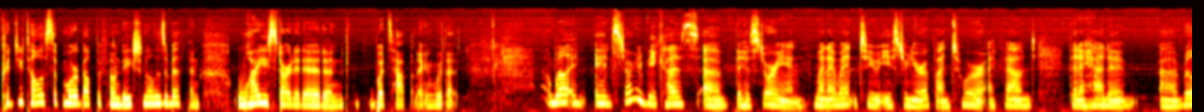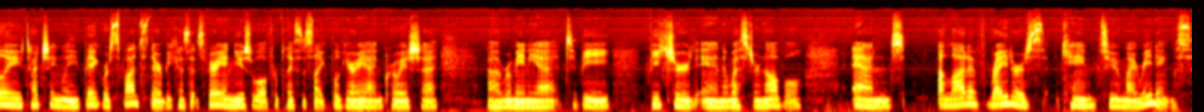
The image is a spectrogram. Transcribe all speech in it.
Could you tell us more about the foundation, Elizabeth, and why you started it and what's happening with it? Well, it, it started because of the historian. When I went to Eastern Europe on tour, I found that I had a, a really touchingly big response there because it's very unusual for places like Bulgaria and Croatia, uh, Romania to be featured in a Western novel. And a lot of writers came to my readings,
